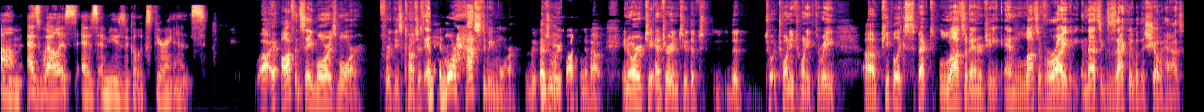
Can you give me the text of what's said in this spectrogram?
um, as well as as a musical experience. Well, I often say more is more for these concerts, and, and more has to be more, as mm-hmm. we were talking about, in order to enter into the the 2023 Uh, people expect lots of energy and lots of variety, and that's exactly what the show has.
